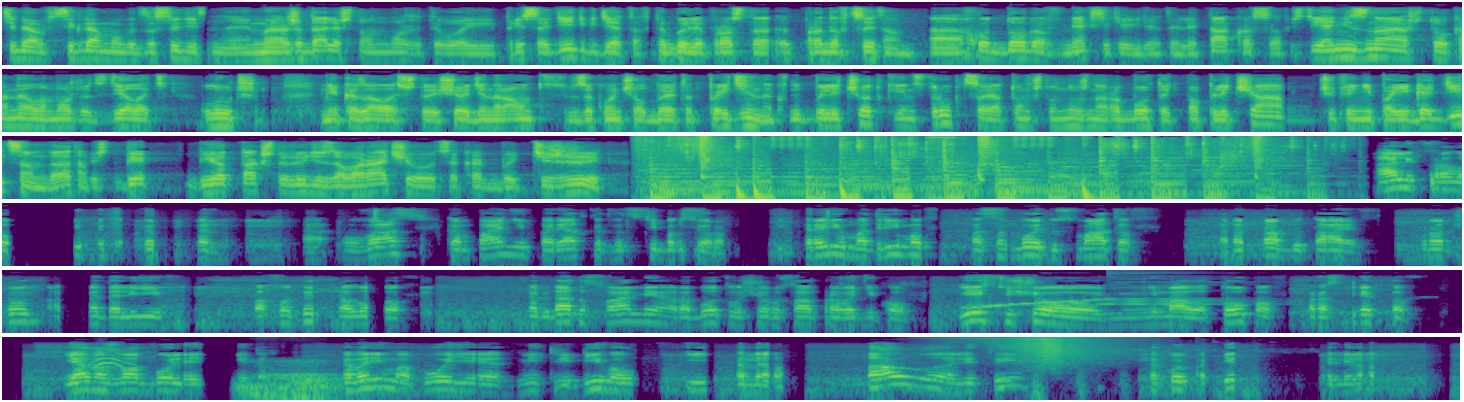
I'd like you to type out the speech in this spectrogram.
тебя всегда могут засудить. Мы ожидали, что он может его и присадить где-то. Это были просто продавцы там а, хот-догов в Мексике где-то или такосов. Я не знаю, что Канело может сделать лучше. Мне казалось, что еще один раунд закончил бы этот поединок. Были четкие инструкции о том, что нужно работать по плечам, чуть ли не по ягодицам, да, там, то есть бег бьет так, что люди заворачиваются, как бы тяжи. Алик Фролов. А, у вас в компании порядка 20 боксеров. Икраил Мадримов, Хасанбой Дусматов, Раджа Бутаев, Фураджон Ахмедалиев, Баходыр Фролов. Когда-то с вами работал еще Руслан Проводников. Есть еще немало топов, проспектов. Я назвал более именитых. Говорим о бое Дмитрий Бивол и Канело. Стал ли ты такой побед доминантом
